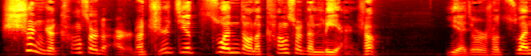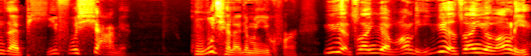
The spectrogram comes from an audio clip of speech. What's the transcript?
顺着康顺的耳朵直接钻到了康顺的脸上，也就是说钻在皮肤下面，鼓起来这么一块越钻越往里，越钻越往里，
